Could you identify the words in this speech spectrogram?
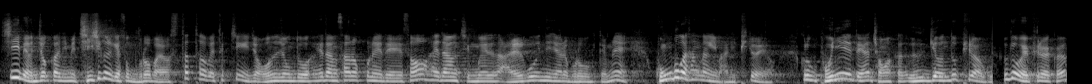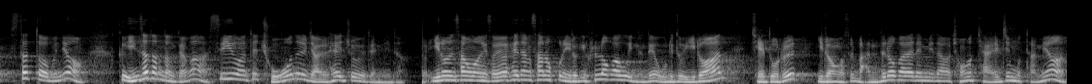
C 면접관님이 지식을 계속 물어봐요. 스타트업의 특징이죠. 어느 정도 해당 산업군에 대해서 해당 직무에 대해서 알고 있느냐를 물어보기 때문에 공부가 상당히 많이 필요해요. 그리고 본인에 대한 정확한 의견도 필요하고 의견 왜 필요할까요? 스타트업은요. 그 인사 담당자가 CEO한테 조언을 잘 해줘야 됩니다. 이런 상황에서요. 해당 산업군이 이렇게 흘러가고 있는데요. 우리도 이러한 제도를 이러한 것을 만들어 가야 됩니다. 정확히 알지 못하면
